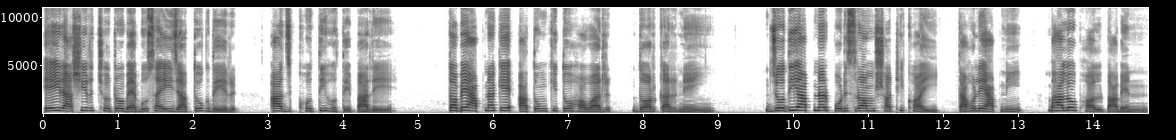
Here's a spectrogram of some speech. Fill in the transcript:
এই রাশির ছোট ব্যবসায়ী জাতকদের আজ ক্ষতি হতে পারে। তবে আপনাকে আতঙ্কিত হওয়ার দরকার নেই। যদি আপনার পরিশ্রম সঠিক হয়, তাহলে আপনি ভালো ফল পাবেন।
